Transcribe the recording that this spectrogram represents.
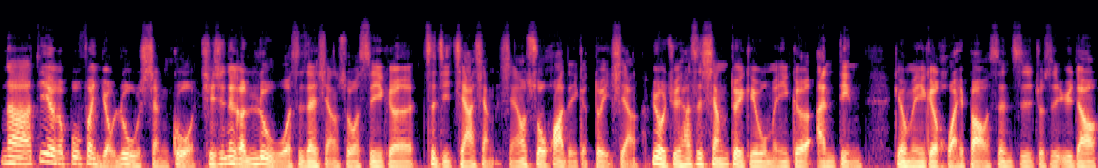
那第二个部分有路神过，其实那个路我是在想说是一个自己假想想要说话的一个对象，因为我觉得它是相对给我们一个安定，给我们一个怀抱，甚至就是遇到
